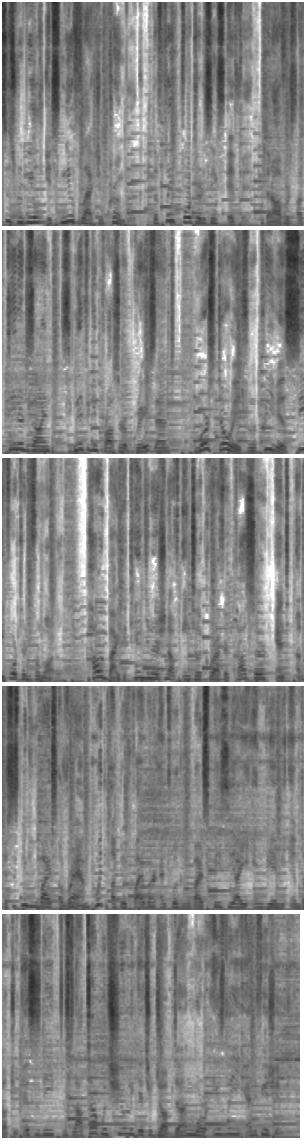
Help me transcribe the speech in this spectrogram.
Asus revealed its new flagship Chromebook, the Flip 436 FA, that offers a thinner design, significant processor upgrades, and more storage from the previous C434 model. Powered by the 10th generation of Intel Core i5 processor and up to 16GB of RAM with up to 512GB PCIe NVMe M.2 SSD, this laptop will surely get your job done more easily and efficiently.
